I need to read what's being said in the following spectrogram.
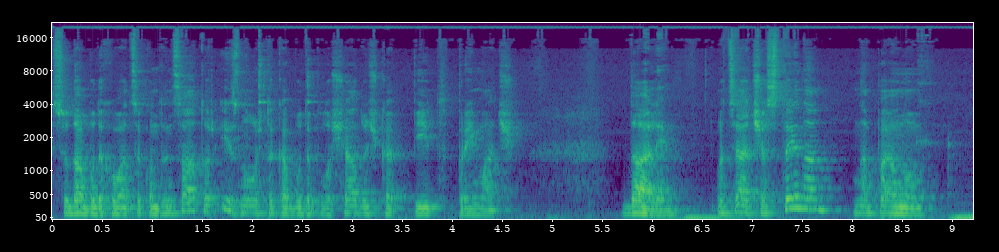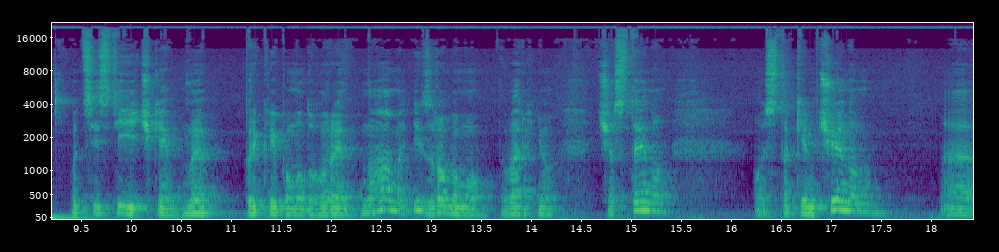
сюди буде ховатися конденсатор і знову ж така буде площадочка під приймач. Далі, оця частина, напевно, оці стієчки ми прикріпимо догори ногами і зробимо верхню частину. Ось таким чином. Е,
